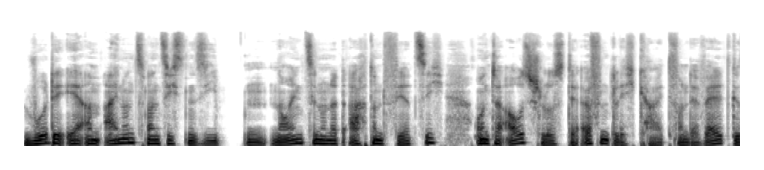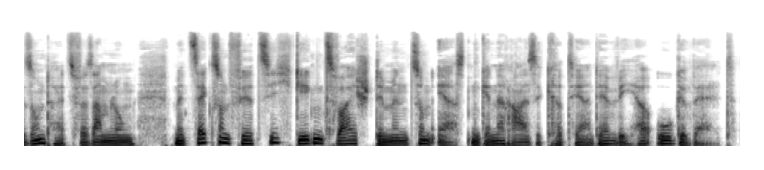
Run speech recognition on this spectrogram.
wurde er am 21.07.1948 unter Ausschluss der Öffentlichkeit von der Weltgesundheitsversammlung mit 46 gegen zwei Stimmen zum ersten Generalsekretär der WHO gewählt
